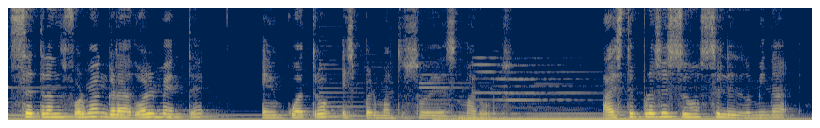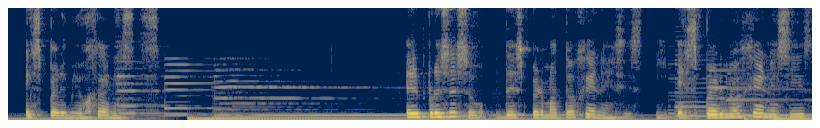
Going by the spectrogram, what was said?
se transforman gradualmente en cuatro espermatozoides maduros. A este proceso se le denomina espermiogénesis. El proceso de espermatogénesis y espermiogénesis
